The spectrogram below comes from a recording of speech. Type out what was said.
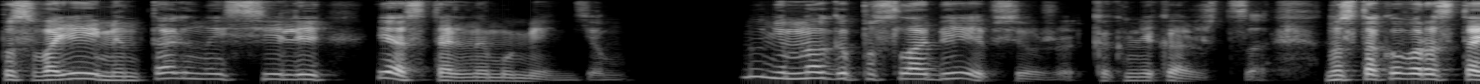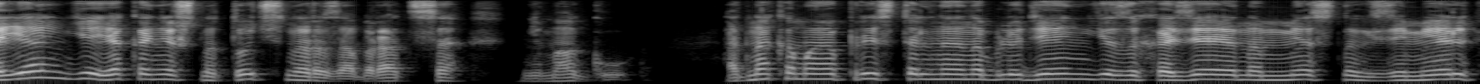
по своей ментальной силе и остальным умениям. Ну, немного послабее все же, как мне кажется, но с такого расстояния я, конечно, точно разобраться не могу. Однако мое пристальное наблюдение за хозяином местных земель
